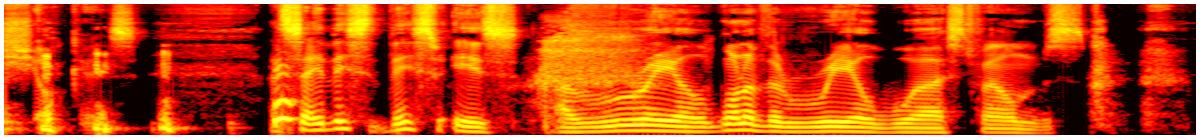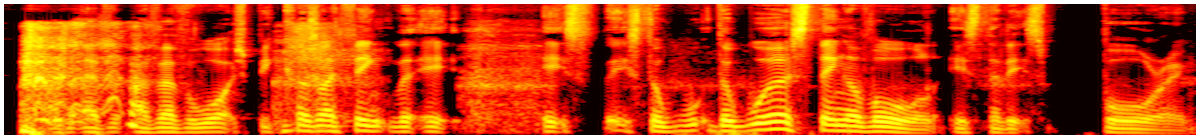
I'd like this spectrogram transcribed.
shockers, I'd say this this is a real one of the real worst films I've ever, I've ever watched because I think that it it's it's the the worst thing of all is that it's boring.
